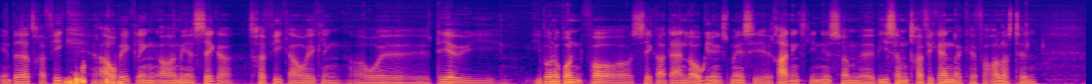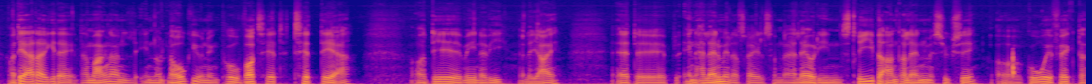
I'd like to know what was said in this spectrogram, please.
en bedre trafikafvikling og en mere sikker trafikafvikling. Og øh, det er jo i, i bund og grund for at sikre, at der er en lovgivningsmæssig retningslinje, som øh, vi som trafikanter kan forholde os til. Og det er der ikke i dag. Der mangler en, en lovgivning på, hvor tæt tæt det er. Og det mener vi, eller jeg, at øh, en halvandmeters regel, som der er lavet i en stribe andre lande med succes og gode effekter,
